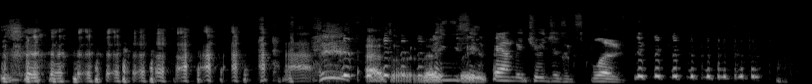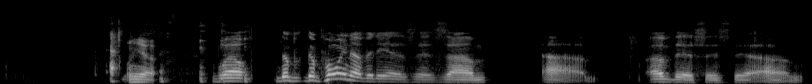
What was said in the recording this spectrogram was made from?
That's what you see the family tree just explode. yeah. Well, the the point of it is is um, um, of this is the um,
